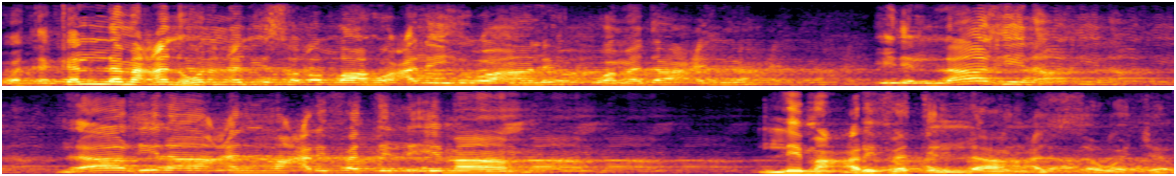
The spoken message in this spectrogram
وتكلم عنه النبي صلى الله عليه وآله ومدى علمه. إذ لا غنى لا غنى عن معرفة الإمام لمعرفة الله عز وجل.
